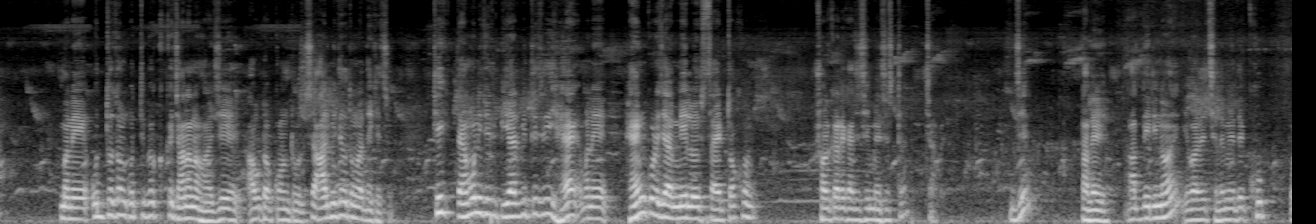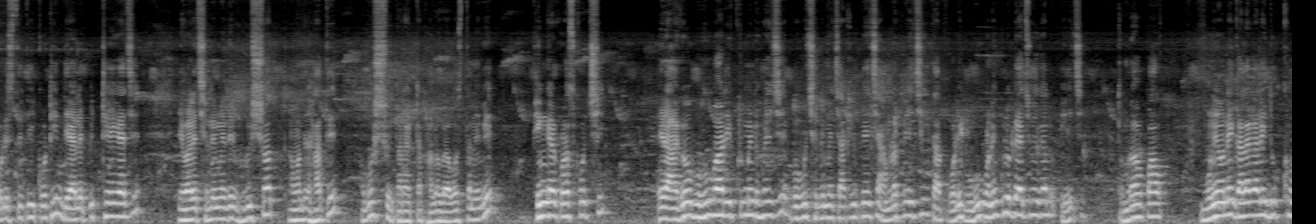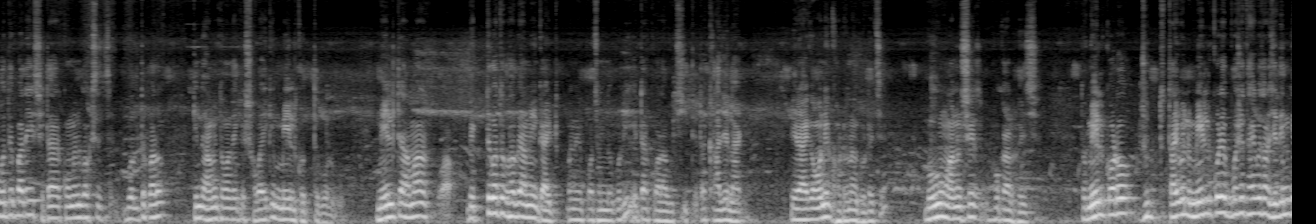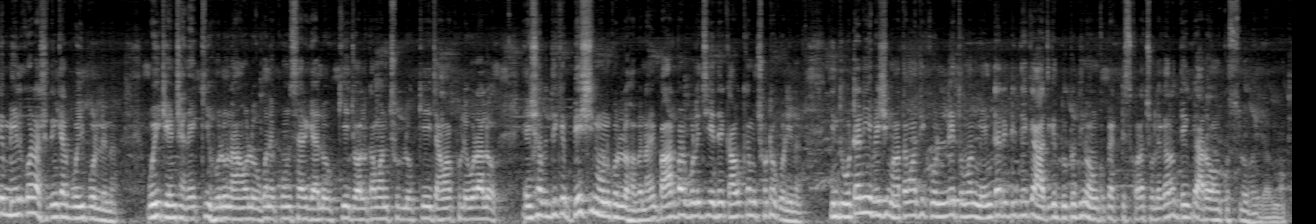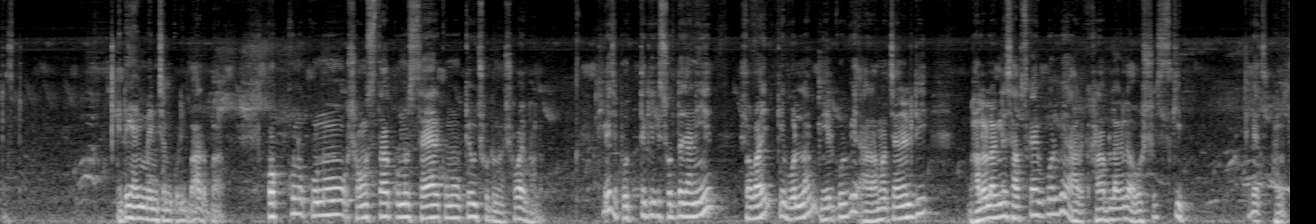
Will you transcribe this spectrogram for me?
মানে ঊর্ধ্বতন কর্তৃপক্ষকে জানানো হয় যে আউট অফ কন্ট্রোল সে আর্মিতেও তোমরা দেখেছ। ঠিক তেমনই যদি পিআরবিতে যদি হ্যাং মানে হ্যাং করে যায় মেল ওয়েবসাইট তখন সরকারের কাছে সেই মেসেজটা যাবে। যে তাহলে আর দেরি নয়, এবারে ছেলে মেয়েদের খুব পরিস্থিতি কঠিন, দেয়ালে পিঠ থেকে গেছে। এবারে ছেলে মেয়েদের ভবিষ্যৎ আমাদের হাতে, অবশ্যই তারা একটা ভালো ব্যবস্থা নেবে। ফিঙ্গার ক্রস করছি। এর আগেও বহুবার রিক্রুটমেন্ট হয়েছে, বহু ছেলে মেয়ে চাকরি পেয়েছে, আমরা পেয়েছি, তারপরে বহু অনেকগুলো ব্যাচ হয়ে গেল, পেয়েছে। তোমরাও পাও। মনে অনেক গালাগালি, দুঃখ হতে পারে, সেটা কমেন্ট বক্সে বলতে পারো। কিন্তু আমি তোমাদেরকে সবাইকে মেল করতে বলব। মেলটা আমার ব্যক্তিগতভাবে আমি গাইড মানে পছন্দ করি, এটা করা উচিত, এটা কাজে লাগে। এর আগে অনেক ঘটনা ঘটেছে, বহু মানুষের উপকার হয়েছে। তো মেল করো, যুদ্ধ, তাই বলে মেল করে বসে থাকবে তাহলে যেদিনকে মেল করা, সেদিনকে আর বই পড়লে না। ওই টেনশানে কী হলো, না হলো, ওখানে কোন স্যার গেল, কে জল কামান ছুটলো কে জামা খুলে ওড়ালো, এইসব দিকে বেশি মন করলে হবে না। আমি বারবার বলেছি, এদের কাউকে আমি ছোটো করি না। কিন্তু ওটা নিয়ে বেশি মাতামাতি করলে তোমার মেন্টালিটি থেকে আজকে দুটো দিন অঙ্ক প্র্যাকটিস করা চলে গেল, দেখবে আরও অঙ্ক স্লো হয়ে যাবে মক টেস্ট এটাই আমি মেনশন করি বারবার। কখনো কোনো সংস্থা, কোনো স্যার কোনো কেউ ছোটো না, সবাই ভালো। ঠিক আছে? প্রত্যেকে শ্রদ্ধা জানিয়ে সবাইকে বললাম মেল করবে আর আমার চ্যানেলটি ভালো লাগলে সাবস্ক্রাইব করবে আর খারাপ লাগলে অবশ্যই স্কিপ ঠিক আছে, ভালো।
